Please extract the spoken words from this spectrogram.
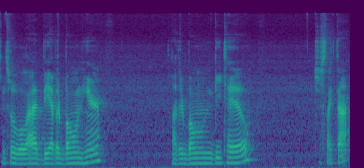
And so we'll add the other bone here, other bone detail, just like that.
